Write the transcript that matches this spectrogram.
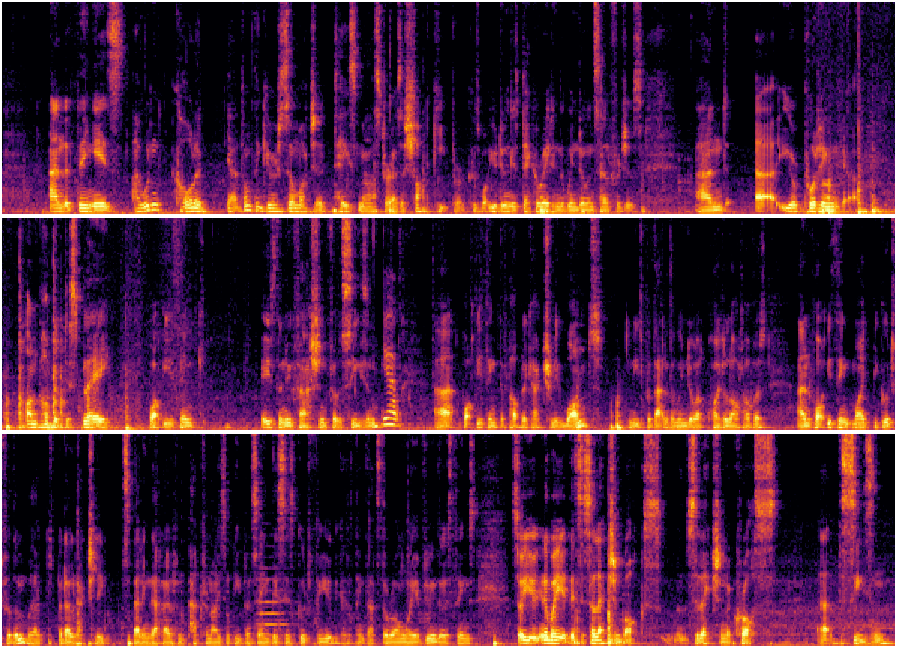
and the thing is, I wouldn't call it. Yeah, I don't think you're so much a taste master as a shopkeeper because what you're doing is decorating the window in Selfridges, and uh, you're putting on public display what you think is the new fashion for the season Yeah. uh, what you think the public actually want. You need to put that in the window, quite a lot of it, and what you think might be good for them without, without actually spelling that out and patronising people and saying this is good for you because I think that's the wrong way of doing those things. So you, in a way, it's a selection box, selection across uh, the season.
